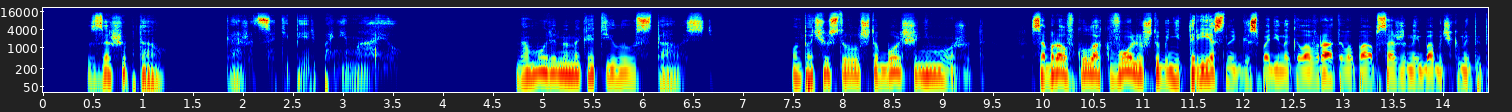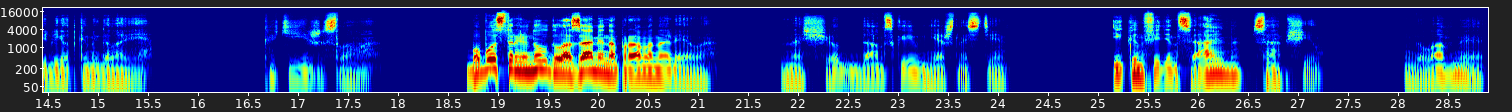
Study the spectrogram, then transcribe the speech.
— зашептал. Кажется, теперь понимаю. На Мурина накатила усталость. Он почувствовал, что больше не может. Собрал в кулак волю, чтобы не треснуть господина Коловратова по обсаженной бабочками-попельотками голове. Какие же слова! Бобо стрельнул глазами направо-налево. Насчет дамской внешности. И конфиденциально сообщил. Главное,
